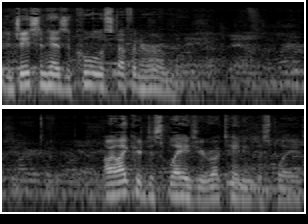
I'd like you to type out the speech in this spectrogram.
And Jason has the coolest stuff in the room. Oh, I like your displays, your rotating displays.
